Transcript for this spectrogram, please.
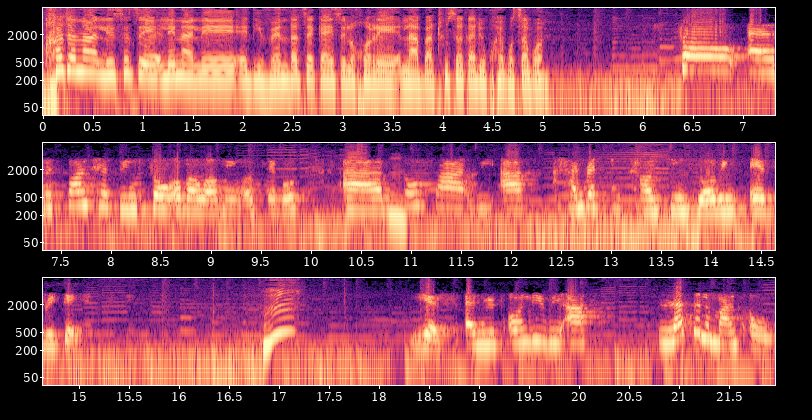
ga jana le setse le na le eh, di-vendor tse kae se le gore la ba thusa ka dikgwebo tsa bone response has been so overwhelming, Osebo. Um, So far, we are 100 and counting, growing every day. hmm? Yes, and we've only we are less than a month old.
